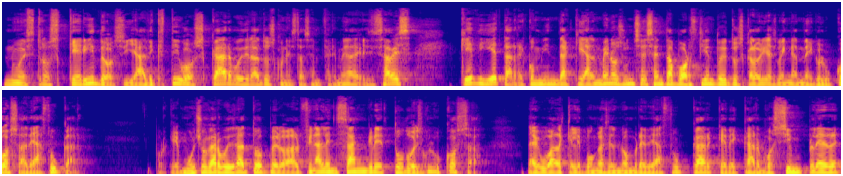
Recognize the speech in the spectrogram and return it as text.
nuestros queridos y adictivos carbohidratos con estas enfermedades. ¿Y sabes qué dieta recomienda que al menos un 60% de tus calorías vengan de glucosa, de azúcar? Porque mucho carbohidrato, pero al final en sangre todo es glucosa. Da igual que le pongas el nombre de azúcar, que de carbo simple,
